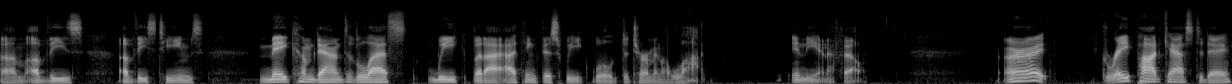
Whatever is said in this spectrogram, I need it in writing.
um, of these of these teams. May come down to the last week, but I, I think this week will determine a lot in the NFL. All right. Great podcast today.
